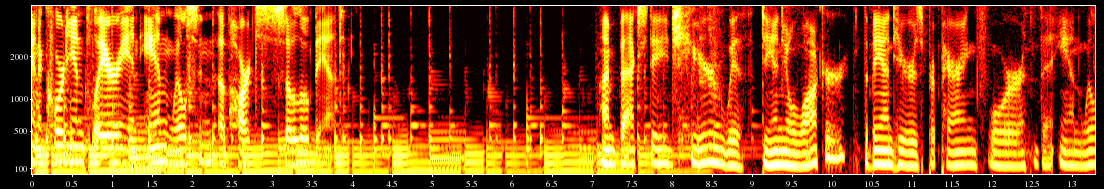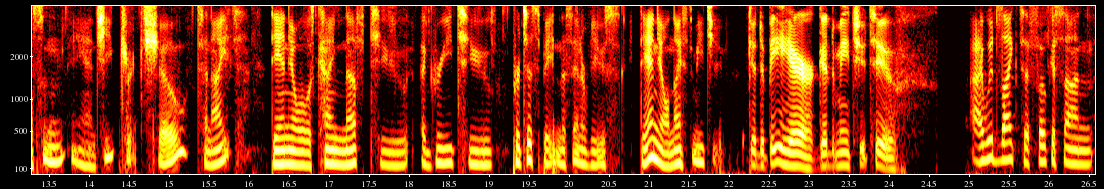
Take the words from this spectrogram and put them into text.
and accordion player in Ann Wilson of Heart's solo band. I'm backstage here with Daniel Walker. The band here is preparing for the Ann Wilson and Cheap Trick show tonight. Daniel was kind enough to agree to participate in this interview. Daniel, nice to meet you. Good to be here. Good to meet you too. I would like to focus on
